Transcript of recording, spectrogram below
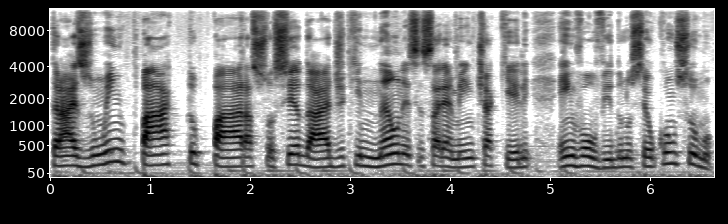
traz um impacto para a sociedade que não necessariamente aquele envolvido no seu consumo.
